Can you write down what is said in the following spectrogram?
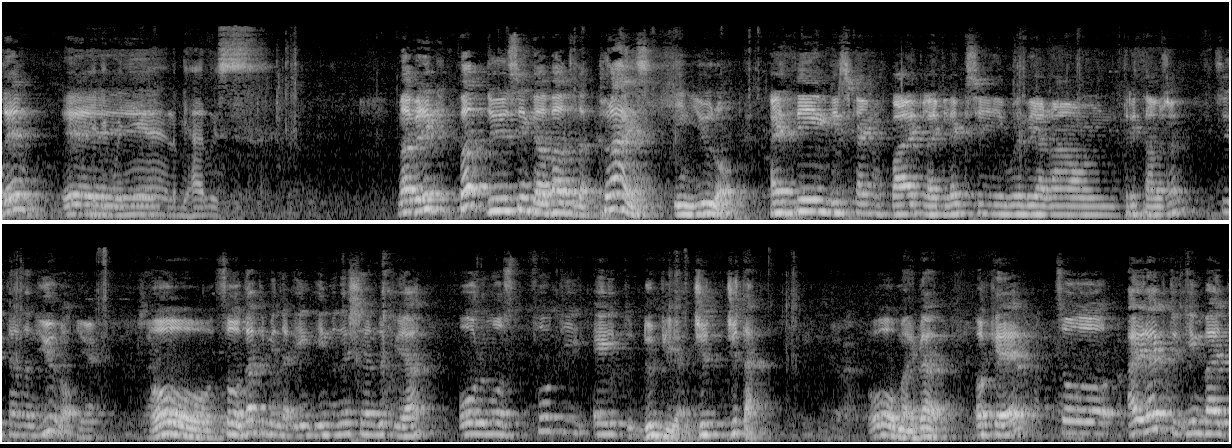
then, Jadi uh, bunyinya lebih halus. Maverick, what do you think about the price in Europe? I think this kind of bike like Lexi will be around 3000. 3,000 euro. Yeah. Oh, so that means that in Indonesian rupiah, almost 48 rupiah, ju- juta. Oh my God. Okay, so I'd like to invite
